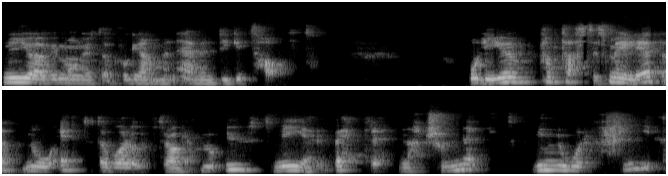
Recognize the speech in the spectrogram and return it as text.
Nu gör vi många av programmen även digitalt. Och det är en fantastisk möjlighet att nå ett av våra uppdrag, att nå ut mer, bättre, nationellt. Vi når fler.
